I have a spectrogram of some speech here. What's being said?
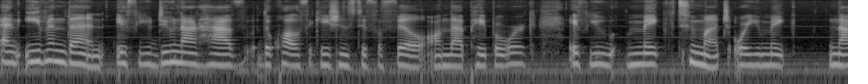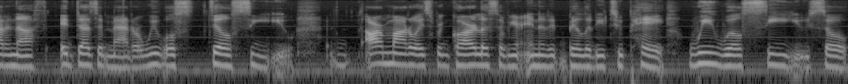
And even then, if you do not have the qualifications to fulfill on that paperwork, if you make too much or you make not enough, it doesn't matter. We will still see you. Our motto is regardless of your inability to pay, we will see you. So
